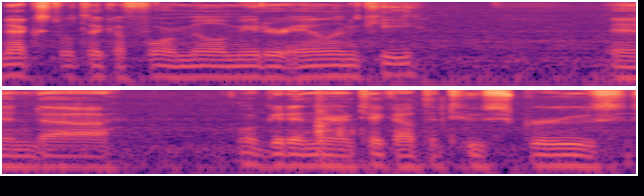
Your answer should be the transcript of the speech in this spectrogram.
Next, we'll take a 4 millimeter Allen key and uh, we'll get in there and take out the two screws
